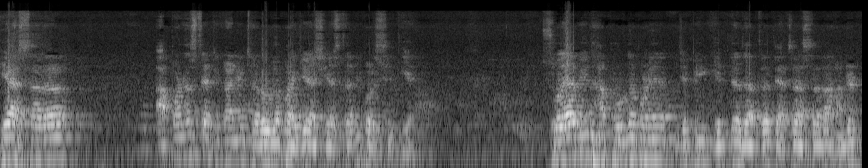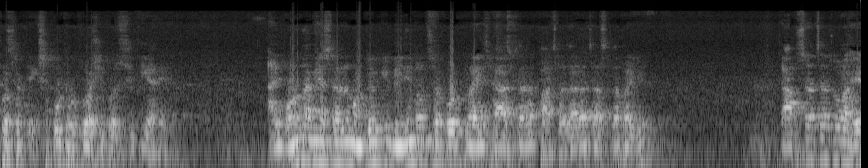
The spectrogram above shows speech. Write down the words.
हे असणारं आपणच त्या ठिकाणी ठरवलं पाहिजे अशी असणारी परिस्थिती आहे. सोयाबीन हा पूर्णपणे जे पीक घेतलं जातं त्याचा असताना हंड्रेड पर्सेंट एक्सपोर्ट होतो अशी परिस्थिती आहे. आणि म्हणून आम्ही असताना म्हणतो की मिनिमम सपोर्ट प्राइस हा असताना पाच हजाराचा असला पाहिजे. कापसाचा जो आहे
